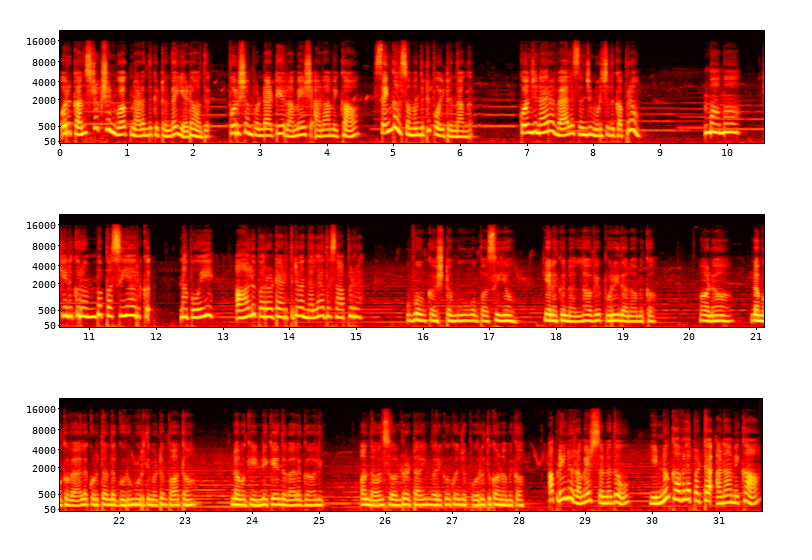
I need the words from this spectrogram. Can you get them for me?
ஒரு கன்ஸ்ட்ரக்ஷன் ஒர்க் நடந்துகிட்டு இருந்த இடம் அது. புருஷன் பொண்டாட்டி ரமேஷ் அனாமிகா செங்கல் சுமந்துட்டு போயிட்டு இருந்தாங்க. கொஞ்ச நேரம் வேலை செஞ்சு முடிச்சதுக்கு அப்புறம் மாமா எனக்கு ரொம்ப பசியா இருக்கு. நான் போய் ஆலு பரோட்டா எடுத்துட்டு வந்தால அதை சாப்பிட்றேன். உன் கஷ்டமும் உன் பசியும் எனக்கு நல்லாவே புரியுது அனாமிகா. ஆனா நமக்கு வேலை கொடுத்த அந்த குருமூர்த்தி மட்டும் பார்த்தான் நமக்கு இன்னைக்கே இந்த வேலை காலி. அந்த ஆள் சொல்ற டைம் வரைக்கும் கொஞ்சம் பொறுத்துக்கோ அனாமிகா. அப்படின்னு ரமேஷ் சொன்னதும் இன்னும் கவலைப்பட்ட அனாமிகா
